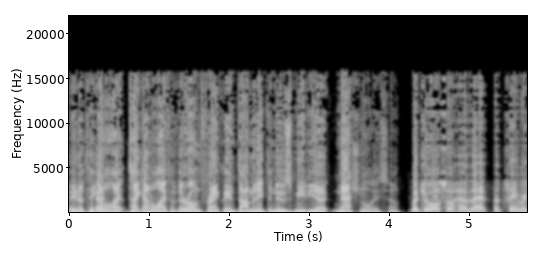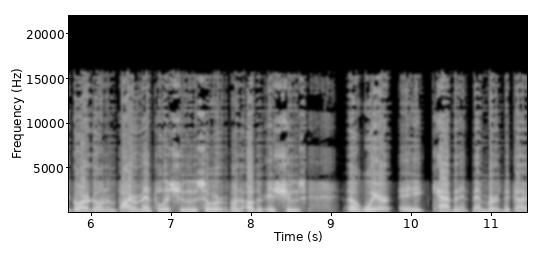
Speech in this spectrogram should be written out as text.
you know take on a, take on a life of their own, frankly, and dominate the news media nationally. So, but you also have that, let's say, in regard on environmental issues or on other issues. Uh, where a cabinet member, the guy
